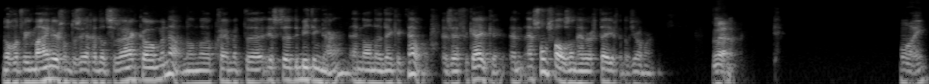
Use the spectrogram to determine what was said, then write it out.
nog wat reminders om te zeggen dat ze eraan komen. Nou, dan op een gegeven moment eh, is de, de meeting daar. En dan denk ik, nou, eens even kijken. En, en soms vallen ze dan heel erg tegen, dat is jammer. ja. Mooi.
